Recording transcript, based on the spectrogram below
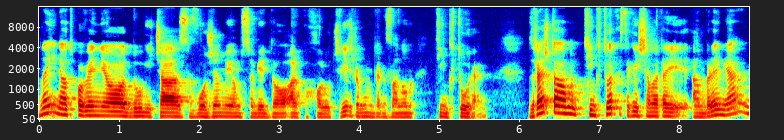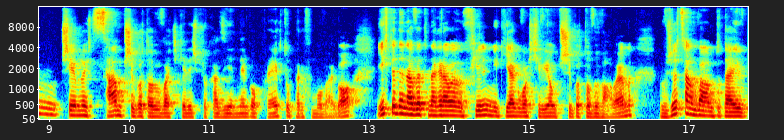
no i na odpowiednio długi czas włożymy ją sobie do alkoholu, czyli zrobimy tak zwaną tinkturę. Zresztą tinkturę z takiej szamatej ambry miałem przyjemność sam przygotowywać kiedyś przy okazji jednego projektu perfumowego i wtedy nawet nagrałem filmik, jak właściwie ją przygotowywałem. Wrzucam Wam tutaj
